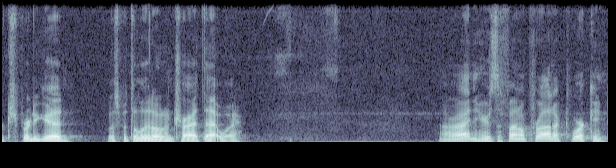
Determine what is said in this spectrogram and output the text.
Works pretty good. Let's put the lid on and try it that way. All right, and here's the final product working.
